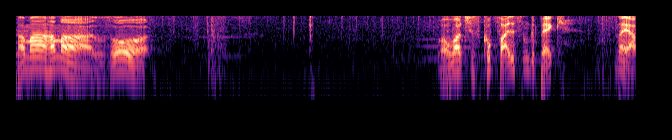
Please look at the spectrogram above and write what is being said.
Hammer, Hammer. So. Warum hat das Kupfer alles im Gepäck? Naja.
